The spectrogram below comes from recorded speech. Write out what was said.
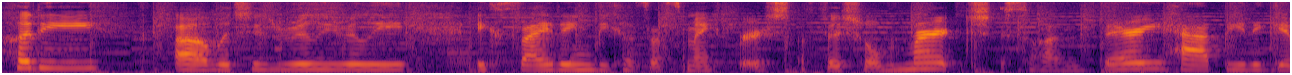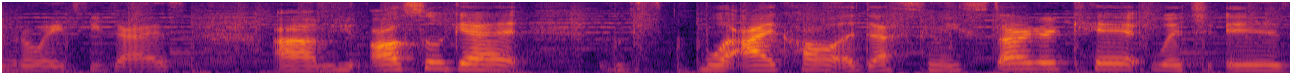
hoodie uh, which is really, really exciting because that's my first official merch. So I'm very happy to give it away to you guys. Um, you also get what I call a Destiny starter kit, which is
